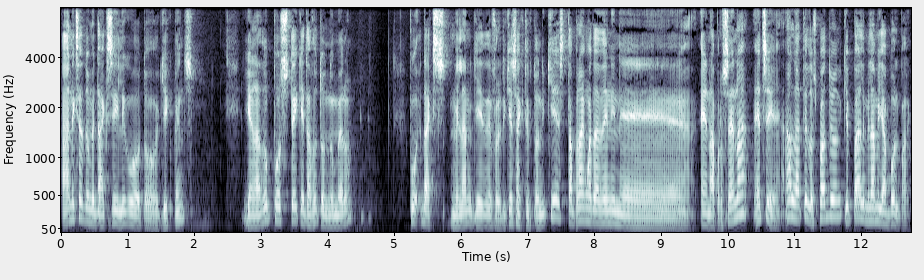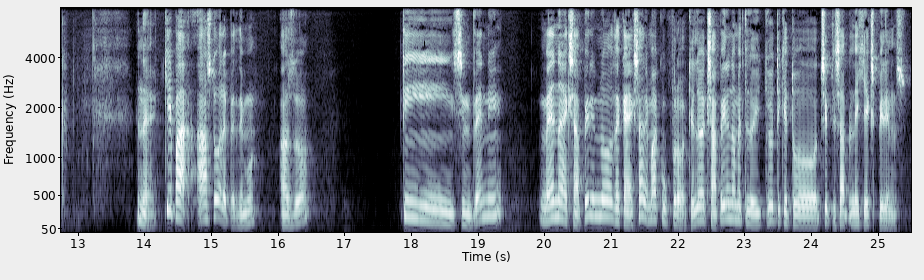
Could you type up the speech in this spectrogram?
άνοιξα το μεταξύ λίγο το Geekbench για να δω πώς στέκεται αυτό το νούμερο που εντάξει μιλάμε και για διαφορετικές αρχιτεκτονικές τα πράγματα δεν είναι ένα προς ένα έτσι αλλά τέλος πάντων και πάλι μιλάμε για ballpark ναι και είπα ας δω ρε παιδί μου ας δω τι συμβαίνει με ένα εξαπύρινο 16 MacBook Pro και λέω εξαπύρινο με τη λογική ότι και το chip της Apple έχει 6 πυρήνες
